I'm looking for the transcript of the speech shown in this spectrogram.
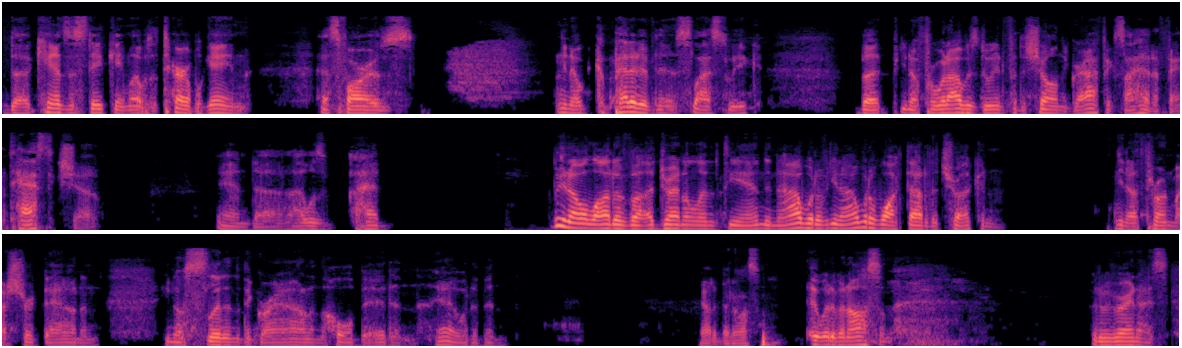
the Kansas State game. That was a terrible game as far as you know competitiveness last week. But you know, for what I was doing for the show and the graphics, I had a fantastic show, and uh, I was I had you know a lot of uh, adrenaline at the end, and I would have you know I would have walked out of the truck and you know thrown my shirt down and you know slid into the ground and the whole bit, and yeah, it would have been That'd have been awesome. it would have been awesome. It would have been very nice.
